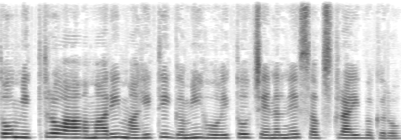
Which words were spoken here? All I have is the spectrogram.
તો મિત્રો, આ અમારી માહિતી ગમી હોય તો ચેનલને સબસ્ક્રાઇબ કરો.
